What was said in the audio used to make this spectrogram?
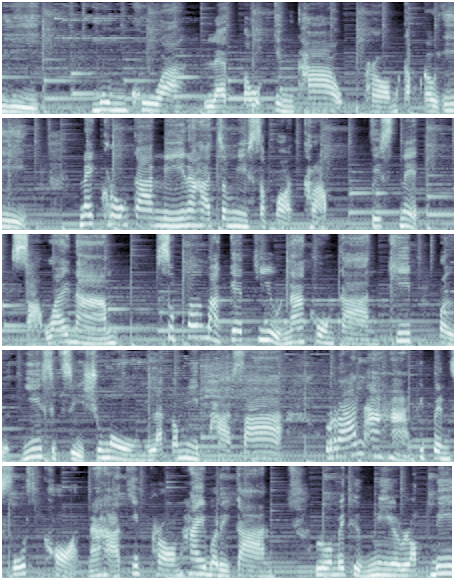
วี มุมครัว และโต๊ะกินข้าว พร้อมกับเก้าอี้ ในโครงการนี้นะคะจะมีสปอร์ตคลับ ฟิตเนสสระว่ายน้ำซูเปอร์มาร์เก็ตที่อยู่หน้าโครงการที่เปิด 24 ชั่วโมง และก็มีพาซาร้านอาหารที่เป็นฟู้ดคอร์ทนะคะที่พร้อมให้บริการ รวมไปถึงมีล็อบบี้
